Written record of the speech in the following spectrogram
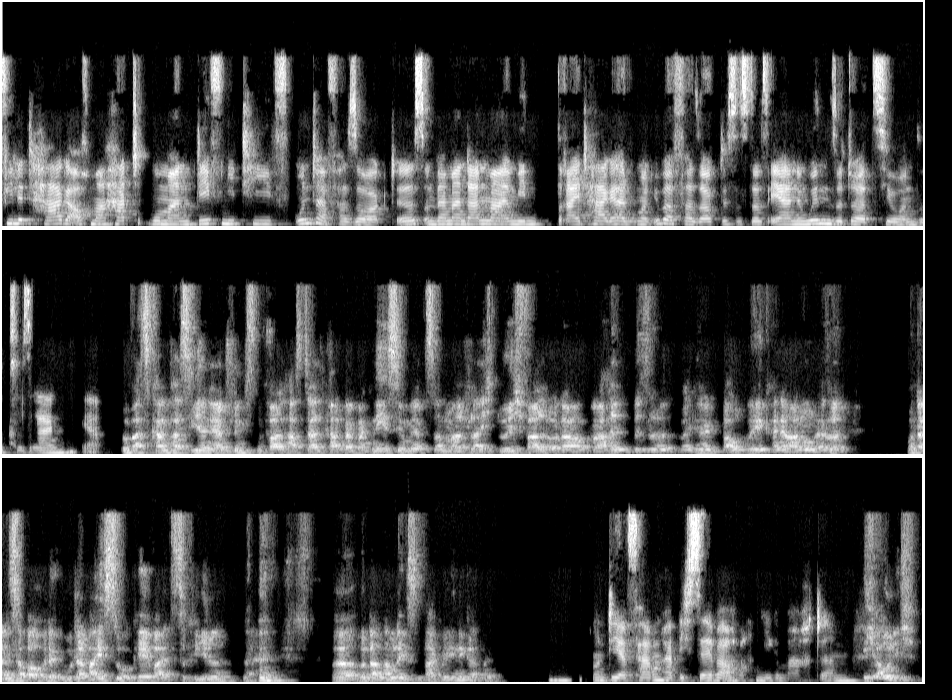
viele Tage auch mal hat, wo man definitiv unterversorgt ist. Und wenn man dann mal irgendwie drei Tage hat, wo man überversorgt ist, ist das eher eine Win-Situation sozusagen. Ja. Und was kann passieren? Ja, im schlimmsten Fall hast du halt gerade bei Magnesium jetzt dann mal vielleicht Durchfall oder, oder halt ein bisschen Bauchweh, keine Ahnung. Also, und dann ist aber auch wieder gut. Dann weißt du, okay, war jetzt zu viel. Äh, und dann am nächsten Tag weniger. Ne? Und die Erfahrung habe ich selber auch noch nie gemacht. Ähm, ich auch nicht.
